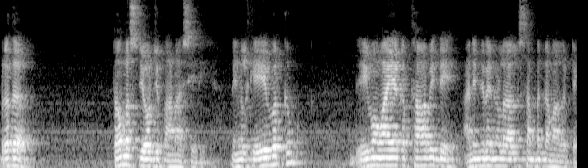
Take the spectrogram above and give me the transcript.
ബ്രദർ തോമസ് ജോർജ് പാണാശ്ശേരി നിങ്ങൾക്ക് ഏവർക്കും ദൈവമായ കർത്താവിന്റെ അനുഗ്രഹങ്ങളാൽ സമ്പന്നമാകട്ടെ.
